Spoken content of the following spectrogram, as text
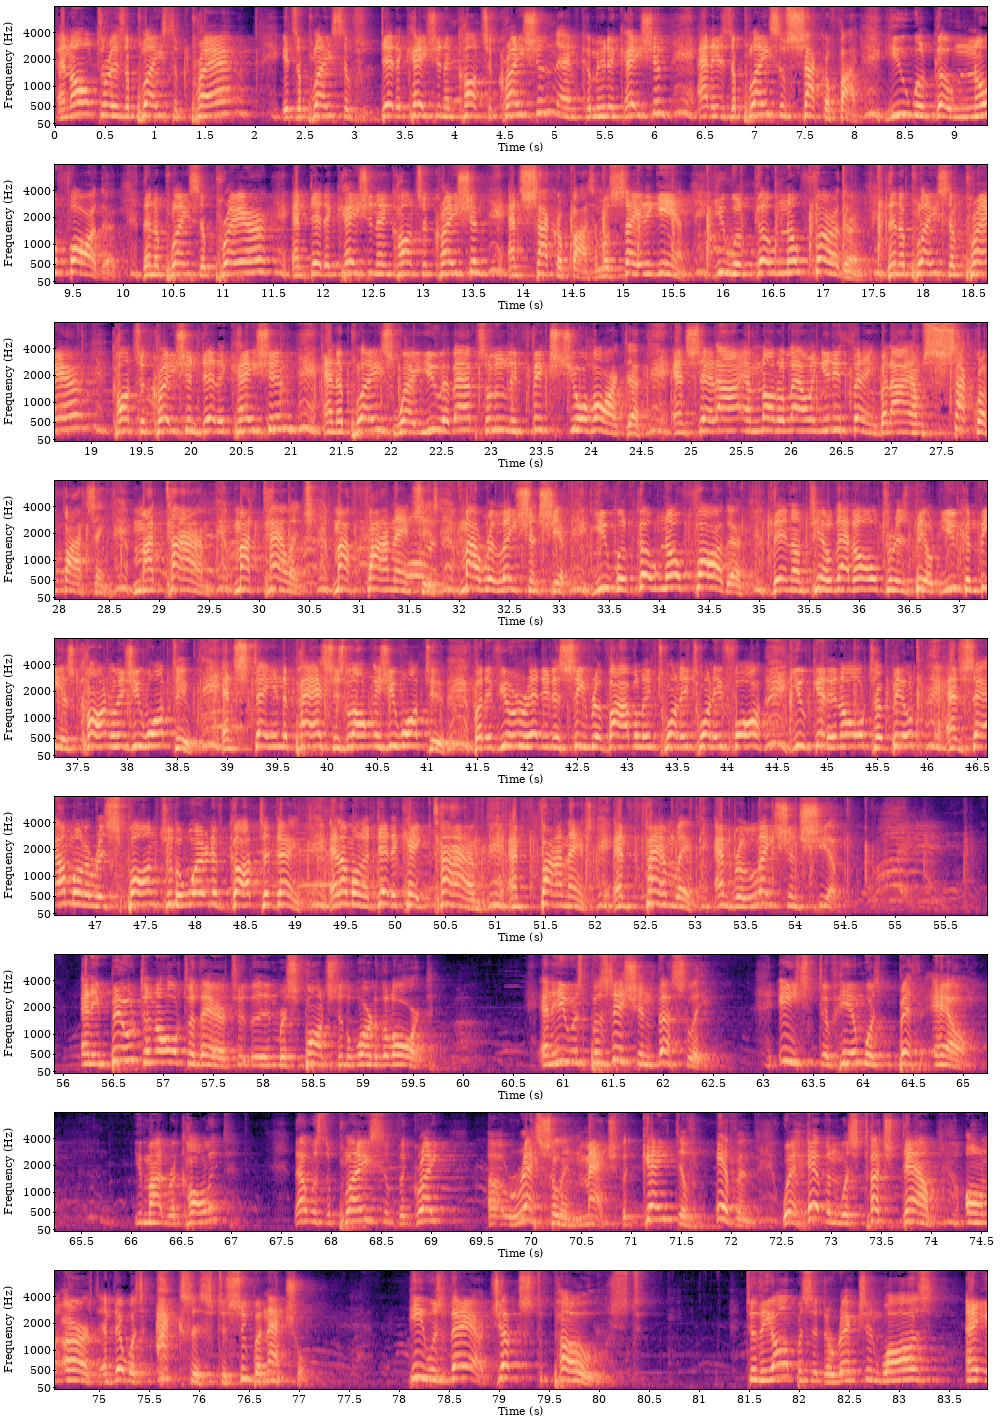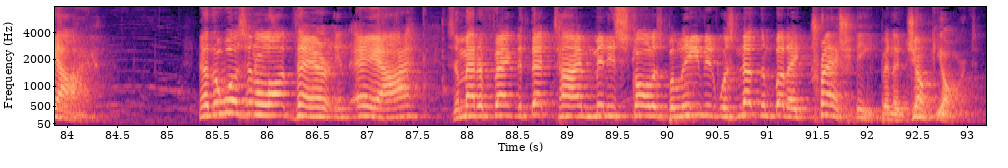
An altar is a place of prayer, it's a place of dedication and consecration and communication, and it is a place of sacrifice. You will go no farther than a place of prayer and dedication and consecration and sacrifice. I'm going to say it again. You will go no further than a place of prayer, consecration, dedication, and a place where you have absolutely fixed your heart uh, and said, I am not allowing anything, but I am sacrificing my time, my talents, my finances, my relationship. You will go no farther than until that altar is built. You can be as carnal as you want to and stay in the past as long as you want to. But if you're ready to see revival in 2024, you get an altar built and say, I'm going to respond to the Word of God today. And I'm going to dedicate time and finance and family and relationship. And he built an altar there to the, in response to the word of the Lord. And he was positioned thusly East of him was Bethel. You might recall it. That was the place of the great uh, wrestling match, the gate of heaven, where heaven was touched down on earth and there was access to supernatural. He was there, juxtaposed. To the opposite direction was Ai. Now, there wasn't a lot there in Ai. As a matter of fact, at that time, many scholars believed it was nothing but a trash heap and a junkyard.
